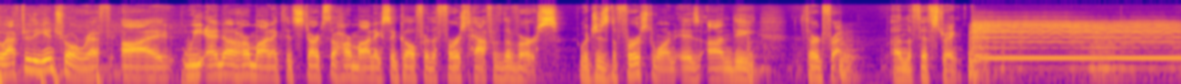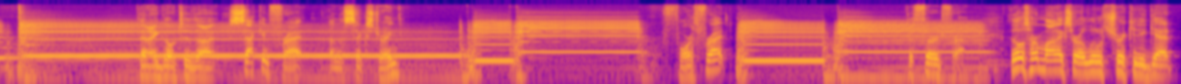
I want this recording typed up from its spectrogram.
So after the intro riff, uh, we end on harmonic that starts the harmonics that go for the first half of the verse, which is the first one is on the third fret, on the fifth string. Then I go to the second fret on the sixth string, fourth fret, the third fret. Those harmonics are a little tricky to get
